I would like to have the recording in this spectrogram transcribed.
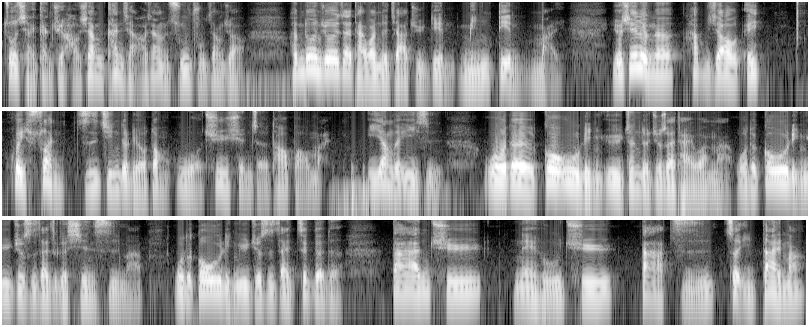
坐起来感觉好像看起来好像很舒服，这样就好。很多人就会在台湾的家具店、名店买。有些人呢，他比较诶、会算资金的流动，我去选择淘宝买，一样的意思。我的购物领域真的就在台湾吗？我的购物领域就是在这个县市吗？我的购物领域就是在这个的大安区、内湖区、大直这一带吗？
